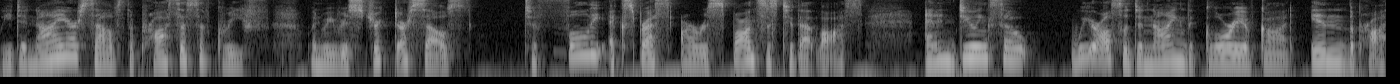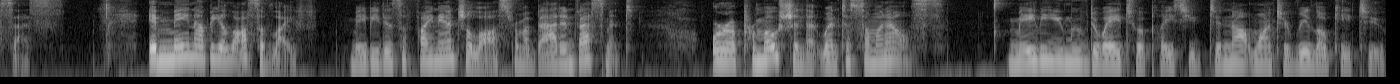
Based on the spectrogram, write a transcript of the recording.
We deny ourselves the process of grief when we restrict ourselves to fully express our responses to that loss. And in doing so, we are also denying the glory of God in the process. It may not be a loss of life. Maybe it is a financial loss from a bad investment or a promotion that went to someone else. Maybe you moved away to a place you did not want to relocate to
